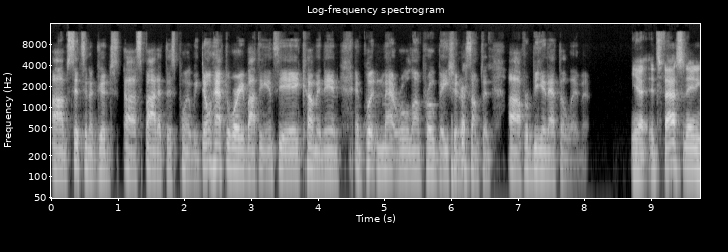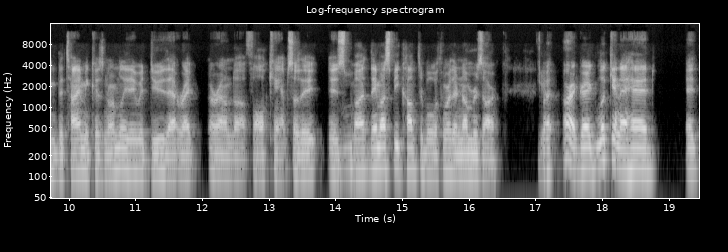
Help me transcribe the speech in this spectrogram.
um, sits in a good uh, spot at this point. We don't have to worry about the NCAA coming in and putting Matt Rhule on probation or something uh, for being at the limit. Yeah, it's fascinating the timing because normally they would do that right around uh, fall camp. So they is mm-hmm. they must be comfortable with where their numbers are. Yeah. But all right, Greg, looking ahead, it,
